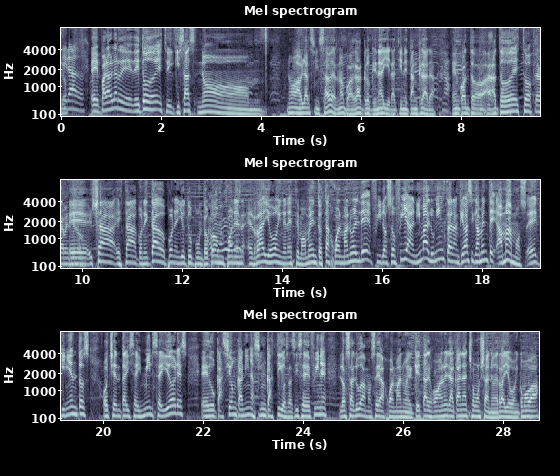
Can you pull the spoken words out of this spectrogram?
seguro. Eh, para hablar de, todo esto y quizás no no hablar sin saber, ¿no? Porque acá creo que nadie la tiene tan clara en cuanto a, todo esto. Eh, ya está conectado, ponen youtube.com, ponen el Radio Boeing en este momento. Está Juan Manuel de Filosofía Animal, un Instagram que básicamente amamos, ¿eh? 586 mil seguidores, educación canina sin castigos, así se define. Lo saludamos, ¿eh? A Juan Manuel. ¿Qué tal, Juan Manuel? Acá Nacho Moyano de Radio Boeing, ¿cómo va?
